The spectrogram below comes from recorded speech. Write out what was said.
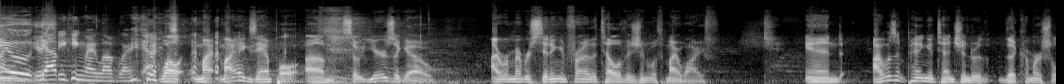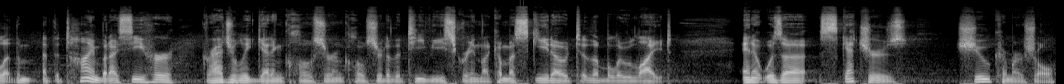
You're yep. speaking my love language. well, my, my example. Um, so years ago, I remember sitting in front of the television with my wife, and I wasn't paying attention to the commercial at the at the time, but I see her gradually getting closer and closer to the TV screen, like a mosquito to the blue light. And it was a Skechers shoe commercial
